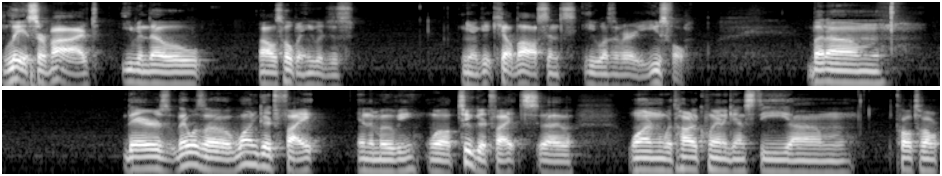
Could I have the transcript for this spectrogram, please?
lived survived, even though I was hoping he would just, you know, get killed off since he wasn't very useful. But um, there's there was a one good fight in the movie. Well, two good fights. Uh, one with Harley Quinn against the um, Corto,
